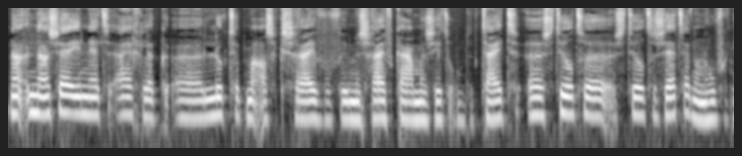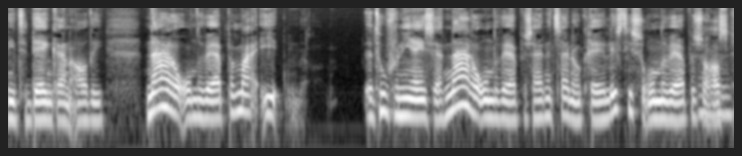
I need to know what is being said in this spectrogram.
Nou, nou zei je net, eigenlijk uh, lukt het me als ik schrijf... of in mijn schrijfkamer zit om de tijd uh, stil, te, stil te zetten. En dan hoef ik niet te denken aan al die nare onderwerpen. Maar je, het hoeven niet eens echt nare onderwerpen zijn. Het zijn ook realistische onderwerpen, zoals mm.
